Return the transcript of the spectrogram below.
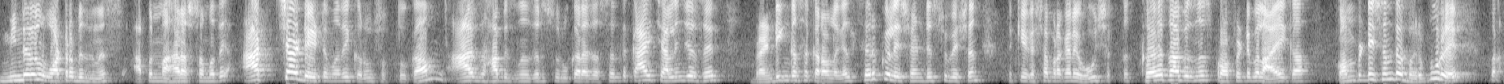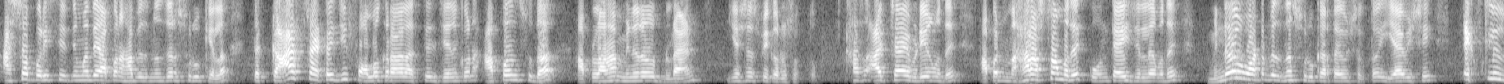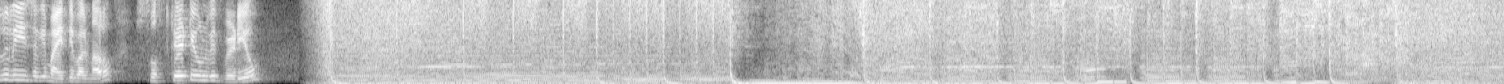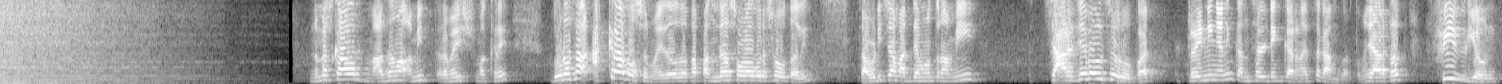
Mineral water business आपण महाराष्ट्रामध्ये आजच्या डेटमध्ये करू शकतो का आज हा बिझनेस जर सुरू करायचा असेल तर काय चॅलेंजेस आहेत? ब्रँडिंग कसं करावं लागेल? सर्क्युलेशन डिस्ट्रीब्युशन नक्की कशा प्रकारे होऊ शकतं? खरंच हा बिझनेस प्रॉफिटेबल आहे का? कॉम्पिटिशन तर भरपूर आहे पण अशा परिस्थितीमध्ये आपण हा बिझनेस जर सुरू केला तर काय स्ट्रॅटेजी फॉलो कराव्या लागतील? जेणेकरून आपण सुद्धा आपला हा मिनरल ब्रँड यशस्वी करू शकतो. खास आजच्या या व्हिडिओमध्ये आपण महाराष्ट्रामध्ये कोणत्याही जिल्ह्यामध्ये मिनरल वॉटर बिझनेस सुरू करता येऊ शकतो याविषयी एक्सक्लुझिव्हली ही सगळी माहिती बघणार आहोत. सो स्टेट युन विथ व्हिडिओ नमस्कार माझं नाव अमित रमेश मखरे. दोन हजार अकरा पासून म्हणजे जवळजवळ आता पंधरा सोळा वर्ष होत आली चावडीच्या माध्यमातून आम्ही चार्जेबल स्वरूपात ट्रेनिंग आणि कन्सल्टिंग करण्याचं काम करतो. म्हणजे अर्थात फीज घेऊन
